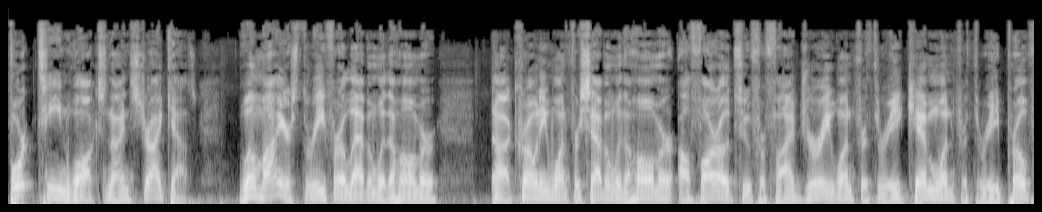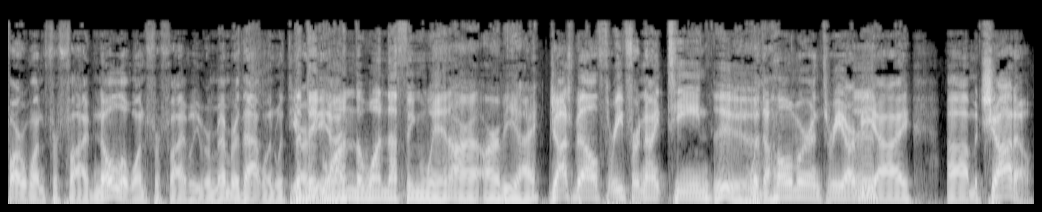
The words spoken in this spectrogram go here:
fourteen walks, nine strikeouts. Wil Myers three for eleven with a homer. Uh, Crony one for seven with a homer. Alfaro two for five. Drury one for three. Kim one for three. Profar one for five. Nola one for five. We remember that one with the, The RBI. big one, the one nothing win, R- RBI. Josh Bell three for nineteen Ew. with a homer and three RBI. Uh, Machado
